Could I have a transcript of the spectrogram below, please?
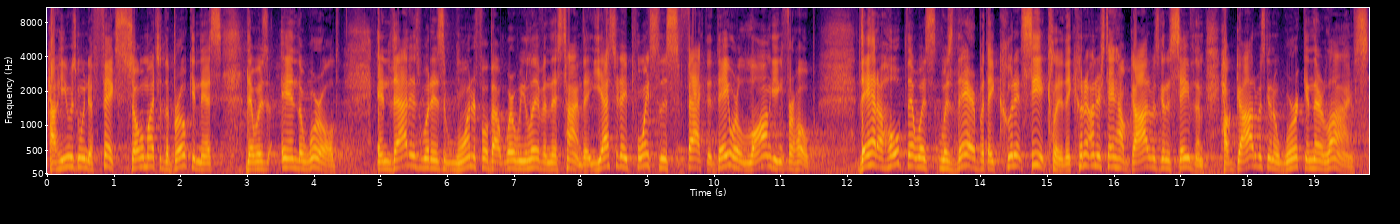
how he was going to fix so much of the brokenness that was in the world. And that is what is wonderful about where we live in this time. That yesterday points to this fact that they were longing for hope. They had a hope that was, was there, but they couldn't see it clearly. They couldn't understand how God was going to save them, how God was going to work in their lives.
